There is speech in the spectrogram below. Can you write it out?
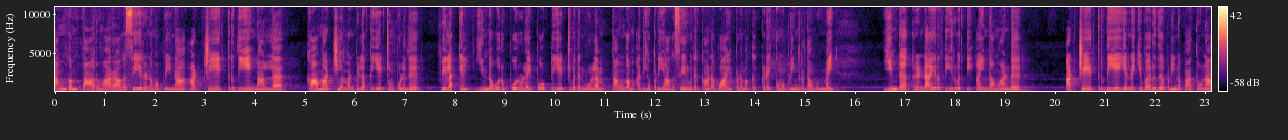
தங்கம் தாறுமாறாக சேரணும் அப்படின்னா அட்சய திருதியை நாளில் காமாட்சி அம்மன் விளக்கு ஏற்றும் பொழுது விளக்கில் இந்த ஒரு பொருளை போட்டு ஏற்றுவதன் மூலம் தங்கம் அதிகப்படியாக சேருவதற்கான வாய்ப்பு நமக்கு கிடைக்கும் அப்படிங்கிறது தான் உண்மை. இந்த ரெண்டாயிரத்தி இருபத்தி ஐந்தாம் ஆண்டு அட்சய திருதியை என்னைக்கு வருது அப்படின்னு பார்த்தோன்னா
